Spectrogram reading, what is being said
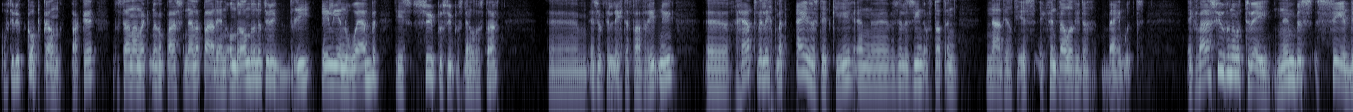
of hij de kop kan pakken. Er staan namelijk nog een paar snelle paarden in. Onder andere natuurlijk 3 Alien Web, die is super super snel van start. Uh, is ook de lichte favoriet nu. Gaat wellicht met ijzers dit keer en we zullen zien of dat een nadeeltje is. Ik vind wel dat hij erbij moet. Ik waarschuw voor nummer 2, Nimbus CD.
